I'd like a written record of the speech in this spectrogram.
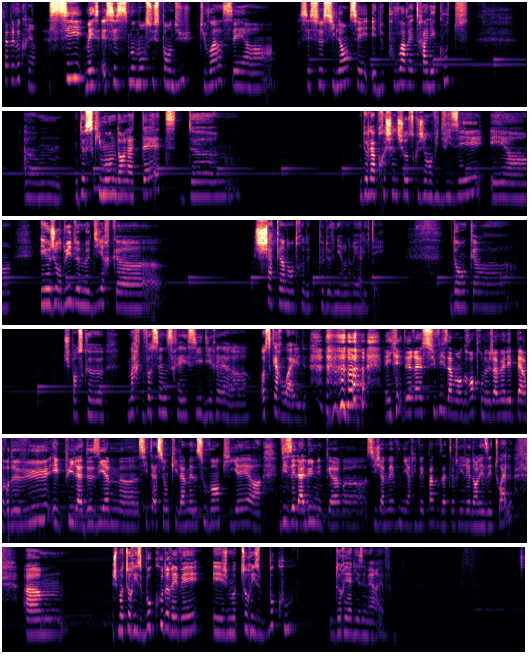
Ça t'évoque rien Si, mais c'est ce moment suspendu, tu vois, c'est c'est ce silence et, de pouvoir être à l'écoute euh, de ce qui monte dans la tête, de, la prochaine chose que j'ai envie de viser et, euh, et aujourd'hui, de me dire que chacun d'entre eux peut devenir une réalité. Donc, euh, je pense que Mark Vossen serait ici, il dirait euh, Oscar Wilde. et il y a des rêves suffisamment grands pour ne jamais les perdre de vue. Et puis la deuxième euh, citation qu'il amène souvent, qui est Visez la lune, car si jamais vous n'y arrivez pas, vous atterrirez dans les étoiles je m'autorise beaucoup de rêver et je m'autorise beaucoup de réaliser mes rêves.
